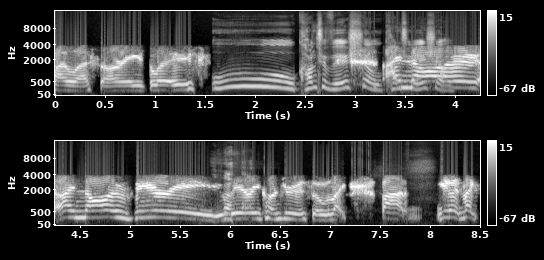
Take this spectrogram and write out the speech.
Poua. Sorry, Blues. Ooh, controversial. controversial. I know, I know, very, very controversial. Like, but you know, like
